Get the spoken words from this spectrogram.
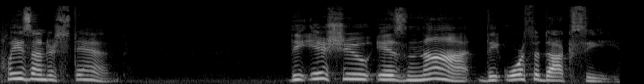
please understand the issue is not the orthodoxy.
